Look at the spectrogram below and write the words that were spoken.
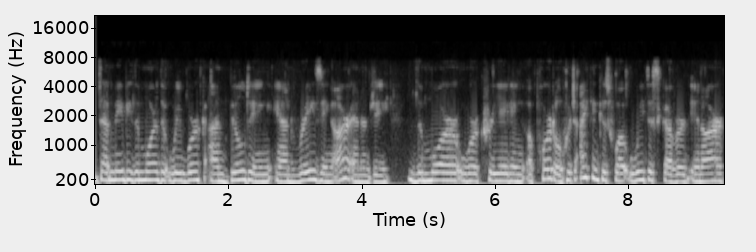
that maybe the more that we work on building and raising our energy, the more we're creating a portal, which I think is what we discovered in our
